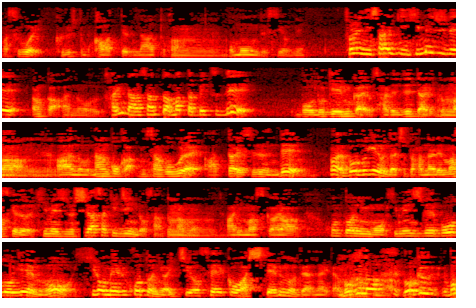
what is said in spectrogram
かすごい来る人も変わってるなとかうん思うんですよね。それに最近姫路で、なんかあの、ハリランさんとはまた別で、ボードゲーム会をされてたりとか、うんあの、何個か、2、3個ぐらいあったりするんで、まあ、ボードゲームとはちょっと離れますけど、姫路の白崎人狼さんとかもうんありますから、本当にもう姫路でボードゲームを広めることには一応成功はしてるのではないか。僕の、僕、僕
